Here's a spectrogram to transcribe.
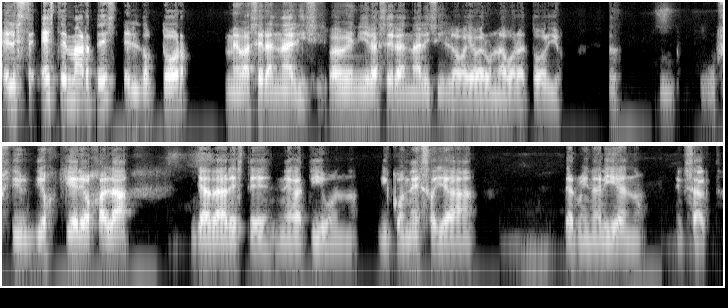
este, este martes el doctor me va a hacer análisis, va a venir a hacer análisis, lo va a llevar a un laboratorio. si Dios quiere, ojalá ya dar este negativo, ¿no? Y con eso ya terminaría, ¿no? Exacto.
